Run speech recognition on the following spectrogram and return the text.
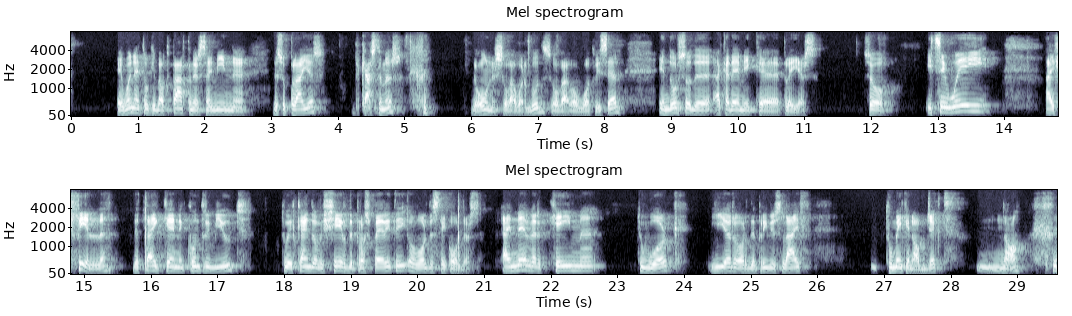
And when I talk about partners, I mean uh, the suppliers, the customers, the owners of our goods, of, of what we sell, and also the academic uh, players. So it's a way I feel that I can contribute to a kind of shared prosperity of all the stakeholders. I never came to work here or the previous life to make an object. No,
